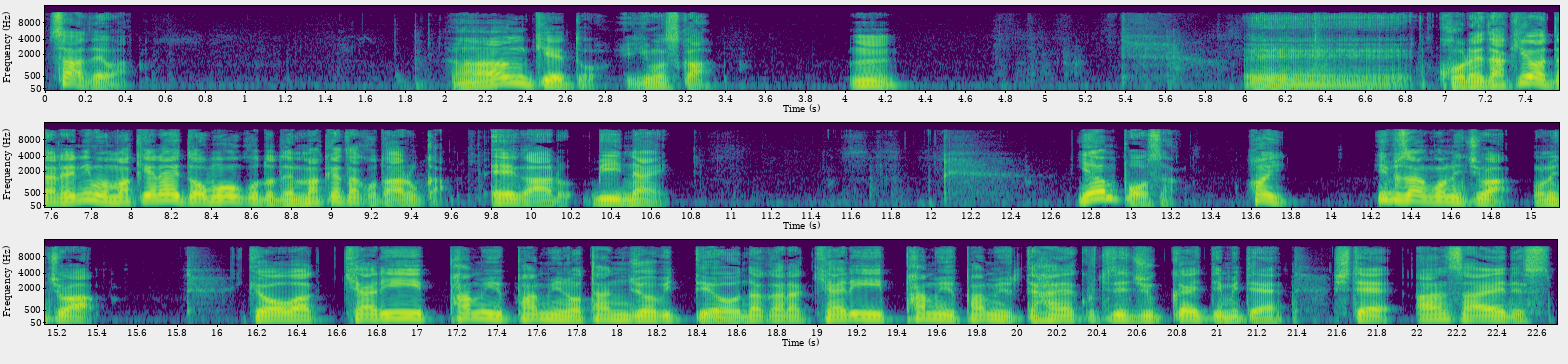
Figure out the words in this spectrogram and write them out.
さあでは、アンケートいきますか。うん。えー、これだけは誰にも負けないと思うことで負けたことあるか。A がある。B ない。ヤンポーさん。はい。イブさんこんにちは。こんにちは。今日はキャリーパミュパミュの誕生日ってよ。だからキャリーパミュパミュって早口で10回言ってみて。してアンサー A です。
